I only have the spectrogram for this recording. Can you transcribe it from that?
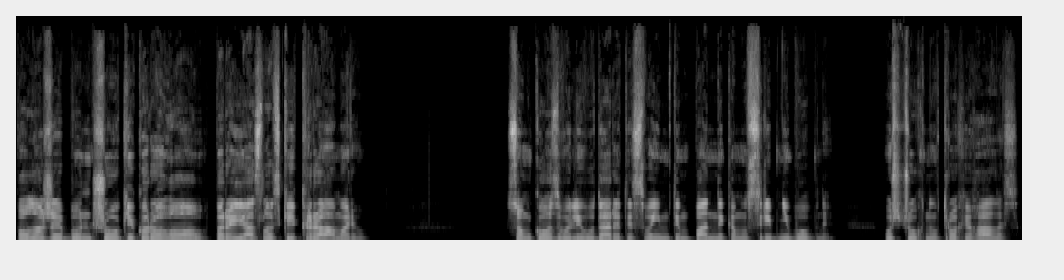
положи бунчук і корогов, переяславський крамарю. Сомко звелів ударити своїм тимпанникам у срібні бубни, ущухнув трохи галас.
